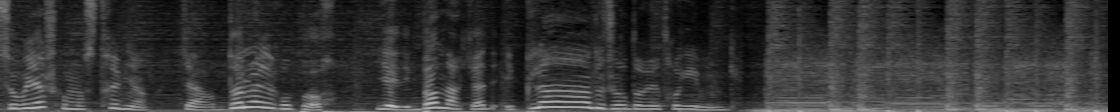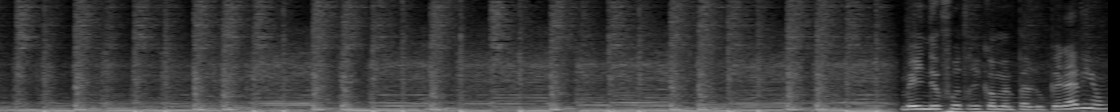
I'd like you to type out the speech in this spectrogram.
Ce voyage commence très bien, car dans l'aéroport, il y a des bornes d'arcade et plein de jours de rétro gaming. Mais il ne faudrait quand même pas louper l'avion.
